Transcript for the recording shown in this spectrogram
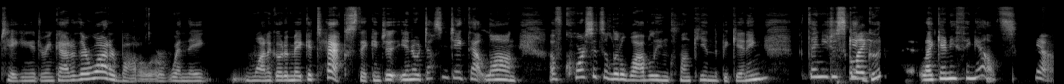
taking a drink out of their water bottle or when they want to go to make a text they can just you know it doesn't take that long. Of course it's a little wobbly and clunky in the beginning but then you just get Like- good like anything else. Yeah,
